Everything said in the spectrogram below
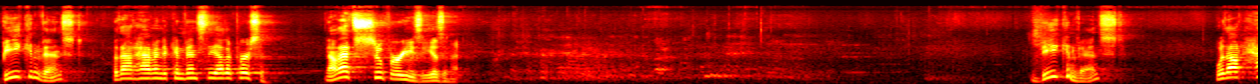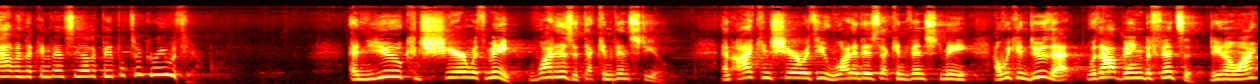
Be convinced without having to convince the other person. Now, that's super easy, isn't it? Be convinced without having to convince the other people to agree with you. And you can share with me what is it that convinced you? And I can share with you what it is that convinced me. And we can do that without being defensive. Do you know why?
